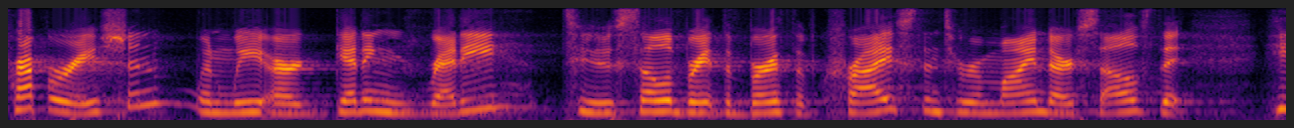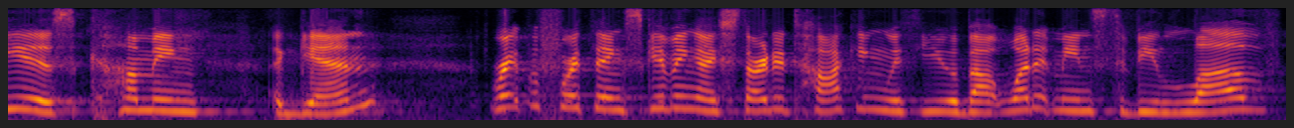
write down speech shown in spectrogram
preparation when we are getting ready to celebrate the birth of Christ and to remind ourselves that He is coming again. Right before Thanksgiving, I started talking with you about what it means to be love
